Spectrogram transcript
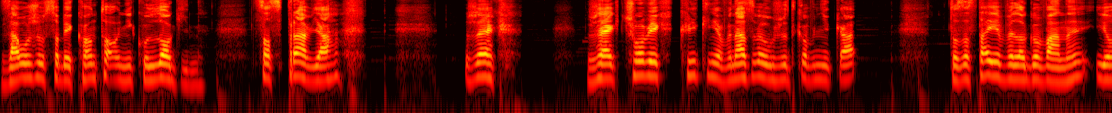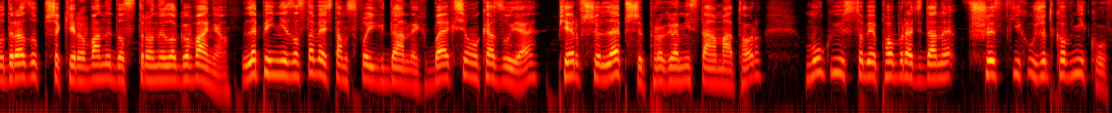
założył sobie konto o niku login, co sprawia, że jak, że jak człowiek kliknie w nazwę użytkownika, to zostaje wylogowany i od razu przekierowany do strony logowania. Lepiej nie zostawiać tam swoich danych, bo jak się okazuje, pierwszy lepszy programista amator mógł już sobie pobrać dane wszystkich użytkowników.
